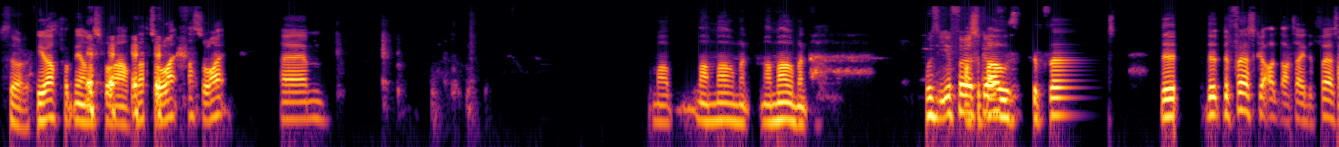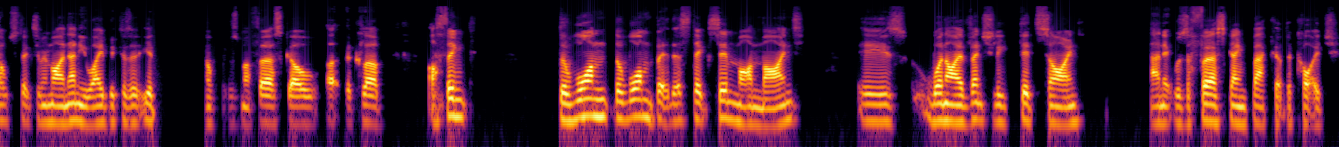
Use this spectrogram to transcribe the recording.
Sorry. You have put me on the spot. That's all right. That's all right. Um, my my moment. My moment. Was it your first goal? the first the the, the first goal. Like I say, the first goal sticks in my mind anyway because it, you know, it was my first goal at the club. I think the one the one bit that sticks in my mind is when I eventually did sign, and it was the first game back at the cottage,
